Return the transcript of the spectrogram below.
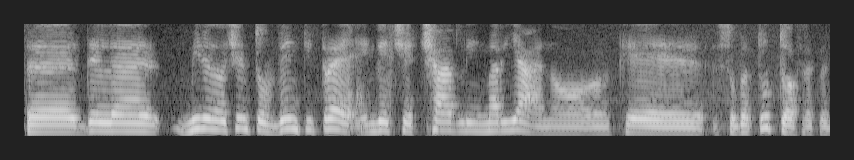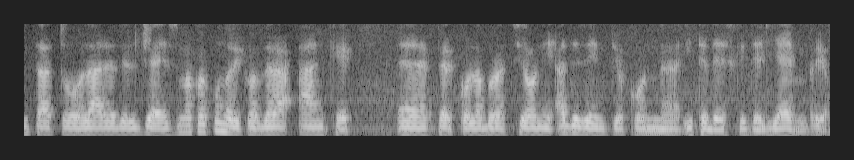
Del 1923 invece Charlie Mariano che soprattutto ha frequentato l'area del jazz ma qualcuno ricorderà anche eh, per collaborazioni ad esempio con eh, i tedeschi degli Embryo.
